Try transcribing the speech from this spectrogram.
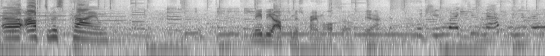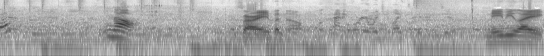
Uh, Optimus Prime. Maybe Optimus Prime also, yeah. Would you like to map when you grow up? No. Sorry, but no. What kind of career would you like to get into? Maybe like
